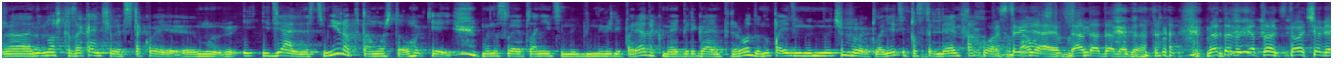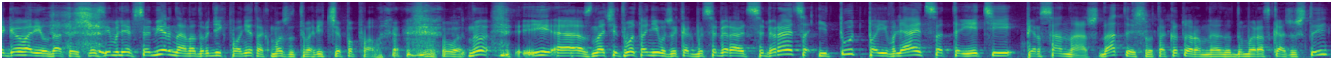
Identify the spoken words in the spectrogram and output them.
э, немножко заканчивается такой ну, идеальность мира, потому что, окей, мы на своей планете навели порядок, мы оберегаем природу, ну, поедем на, на чужой планете, постреляем тахоргов. Постреляем, да-да-да. Ну, это то, о чем я говорил, да, то есть на Земле все мирно, а на других планетах можно творить, что попало. Вот. Ну, и, э, значит, вот они уже как бы собираются, собираются, и тут появляется третий персонаж, да, то есть вот о котором, наверное, думаю, расскажешь ты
